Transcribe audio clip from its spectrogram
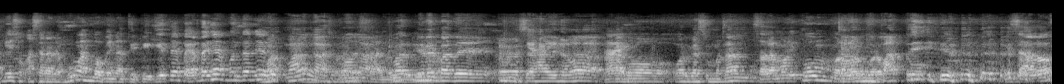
abi sok asar ada bunga mau bina TV kita PRT nya. Ma- mangga, mangga. Ini pada eh, sehai heula Hai. kanu warga Sumedang Assalamualaikum calon warahmatullahi bupati. Allah.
